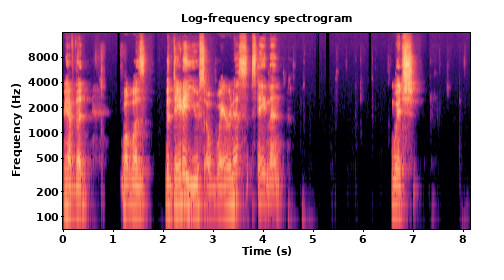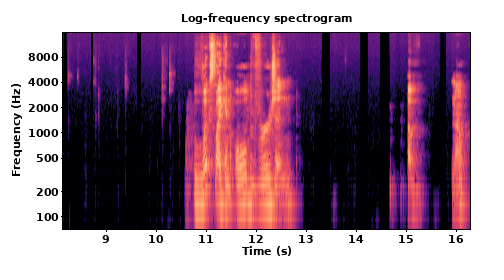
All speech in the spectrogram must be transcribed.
we have the what was the data use awareness statement, which looks like an old version of no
